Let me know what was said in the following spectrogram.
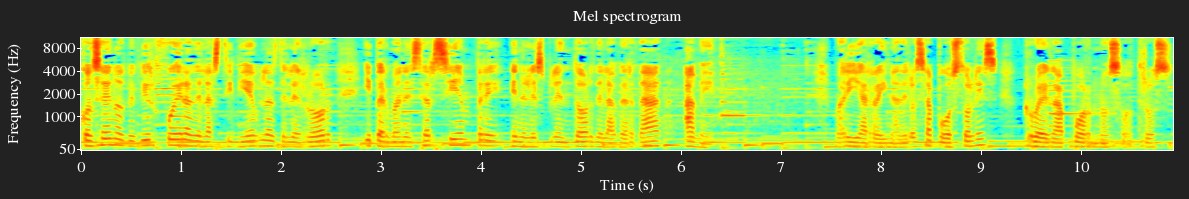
concédenos vivir fuera de las tinieblas del error y permanecer siempre en el esplendor de la verdad. Amén. María, Reina de los Apóstoles, ruega por nosotros.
